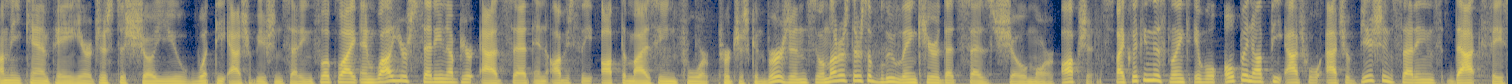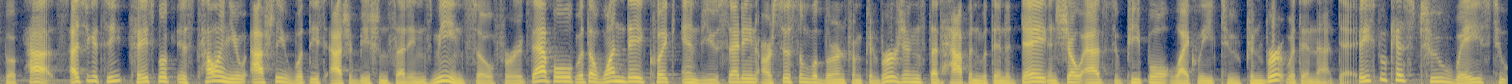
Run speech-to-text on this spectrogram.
dummy campaign here just to show you what the attribution settings look like. And while you're setting up your ad set and obviously optimizing for purchase conversions, you'll notice there's a blue link here that says show more options. By clicking this link, it will open up the actual attribution settings that Facebook has. As you can see, Facebook is telling you actually what these attribution settings mean. So for example, with a one day click and view setting, our system would learn from conversions that happen within a day and show ads to people likely to convert within that day. Facebook has two ways to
